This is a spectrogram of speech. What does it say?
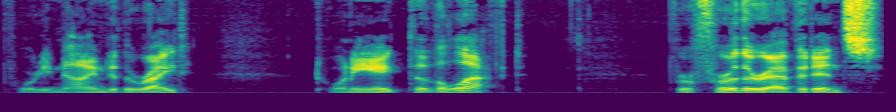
49 to the right, 28 to the left. For further evidence,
